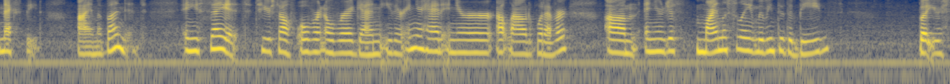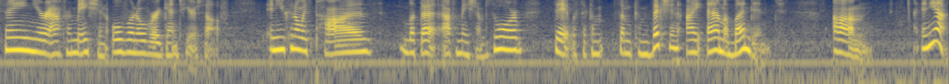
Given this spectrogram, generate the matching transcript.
Next bead. I am abundant. And you say it to yourself over and over again, either in your head, in your out loud, whatever um, and you're just mindlessly moving through the beads, but you're saying your affirmation over and over again to yourself. And you can always pause, let that affirmation absorb, say it with some, some conviction I am abundant. Um, and yeah,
